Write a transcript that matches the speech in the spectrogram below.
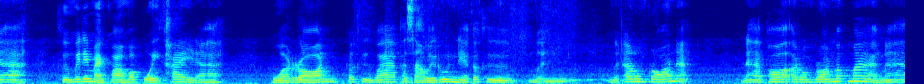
นะคะคือไม่ได้หมายความว่าป่วยไข้นะคะหัวร้อนก็คือว่าภาษาวัยรุ่นเนี่ยก็คือเหมือน เหมือนอารมณ์ร้อนอะนะคะพออารมณ์ร้อนมากๆนะคะ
